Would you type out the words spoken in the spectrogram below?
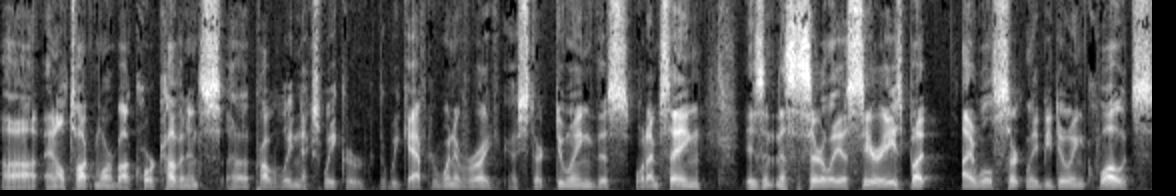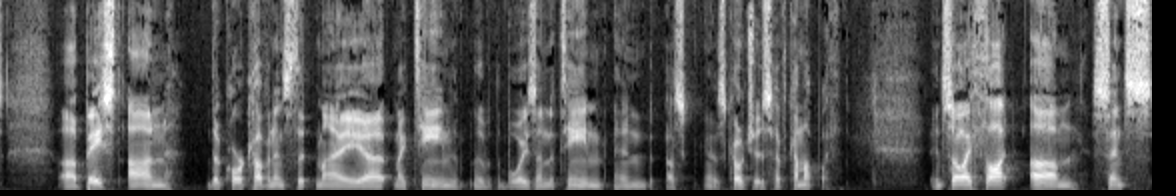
Uh, and I'll talk more about core covenants uh, probably next week or the week after, whenever I, I, start doing this. What I'm saying isn't necessarily a series, but I will certainly be doing quotes uh, based on the core covenants that my uh, my team, the, the, boys on the team, and us as coaches have come up with. And so I thought, um, since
